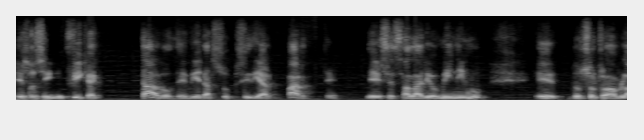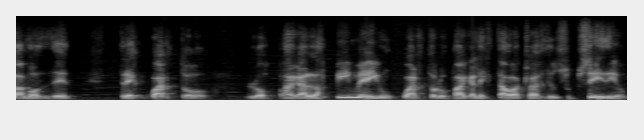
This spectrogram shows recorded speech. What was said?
Eso significa que el Estado debiera subsidiar parte de ese salario mínimo. Eh, nosotros hablamos de tres cuartos los pagan las pymes y un cuarto lo paga el Estado a través de un subsidio.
